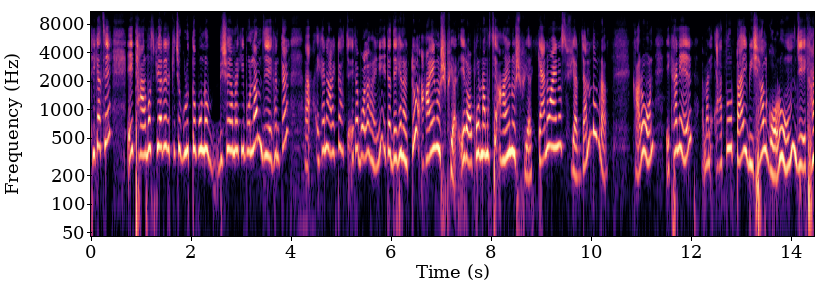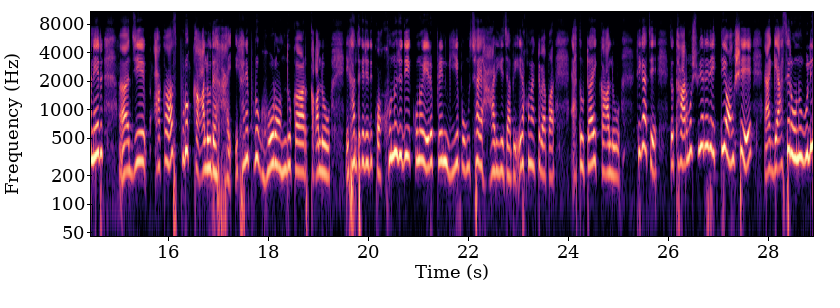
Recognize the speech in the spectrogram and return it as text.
ঠিক আছে? এই থার্মোস্ফিয়ারের কিছু গুরুত্বপূর্ণ বিষয় আমরা কি বললাম? যে এখানকার এখানে আরেকটা হচ্ছে, এটা বলা হয়নি, এটা দেখে না একটু। আয়নোস্ফিয়ার। এর অপর নাম হচ্ছে আয়নোস্ফিয়ার। কেন আয়নোস্ফিয়ার জানো তোমরা? কারণ এখানের মানে এতটাই বিশাল গরম যে এখানের যে আকাশ পুরো কালো দেখায়। এখানে পুরো ঘোর অন্ধকার, কালো। এখান থেকে যদি কখনো যদি কোনো এরোপ্লেন গিয়ে পৌঁছায়, হারিয়ে যাবে। এরকম একটা ব্যাপার। এতটাই কালো। ঠিক আছে? তো থার্মোস্ফিয়ারের একটি অংশে গ্যাসের অণুগুলি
